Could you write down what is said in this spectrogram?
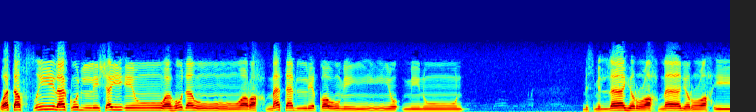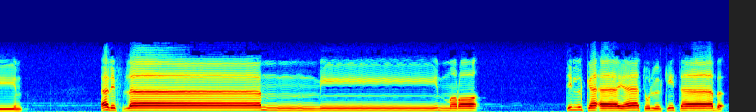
وَتَفْصِيلَ كُلِّ شَيْءٍ وَهُدًى وَرَحْمَةً لِقَوْمٍ يُؤْمِنُونَ. بِسْمِ اللَّهِ الرَّحْمَنِ الرَّحِيمِ. أَلِف لَامْ مِيم رَا. تِلْكَ آيَاتُ الْكِتَابِ.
